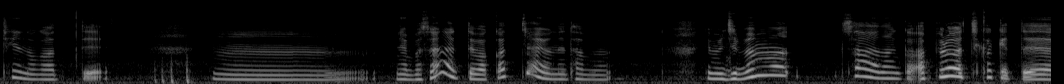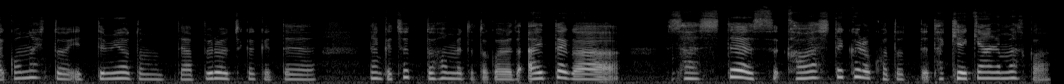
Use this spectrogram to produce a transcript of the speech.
ていうのがあってうーんやっぱそういうのって分かっちゃうよね多分。でも自分もさなんかアプローチかけてこの人行ってみようと思ってアプローチかけてなんかちょっと褒めたところで相手が察してかわしてくることって経験ありますか？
